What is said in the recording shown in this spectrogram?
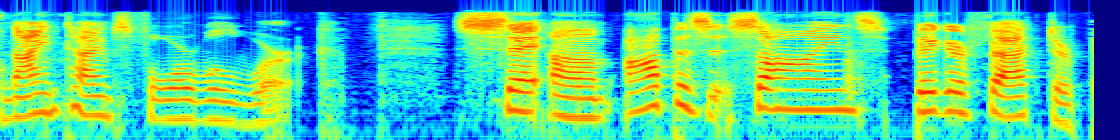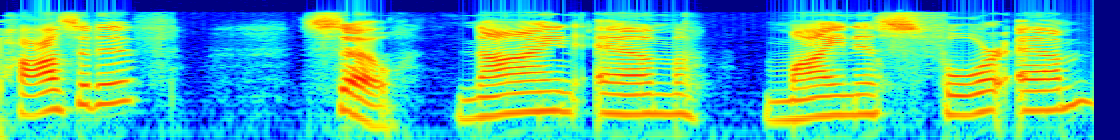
9 times 4 will work. Say, um, opposite signs, bigger factor positive. So 9m minus 4m,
